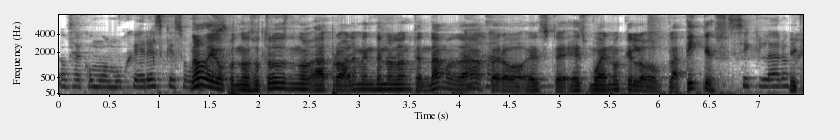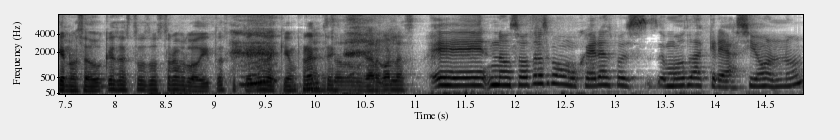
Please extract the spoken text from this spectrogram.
O sea, como mujeres que somos. No, digo, pues nosotros no- ah, probablemente no lo entendamos, ¿verdad? Ajá. Pero este es bueno que lo platiques Sí, claro. y que nos eduques a estos dos trogloditas que tienes aquí enfrente. Estas dos gárgolas. Eh, nosotras como mujeres, pues somos la creación, ¿no?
